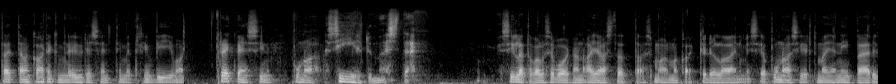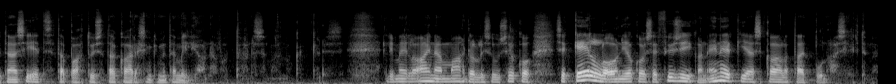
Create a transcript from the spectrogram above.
tai tämän 21 senttimetrin viivan frekvenssin punasiirtymästä sillä tavalla se voidaan ajastaa taas maailmankaikkeuden laajenemisen ja punasiirtymään, ja niin päädytään siihen, että se tapahtui 180 miljoonaa vuotta vanhassa. Eli meillä on aina mahdollisuus, joko se kello on joko se fysiikan energiaskaala tai punasiirtymä.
